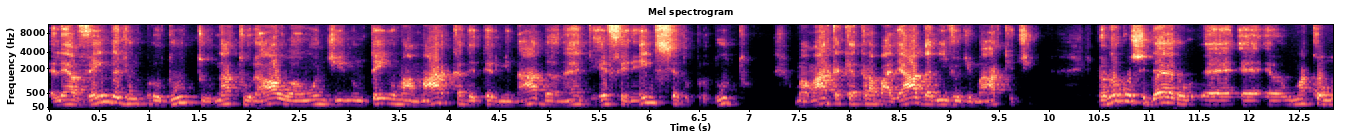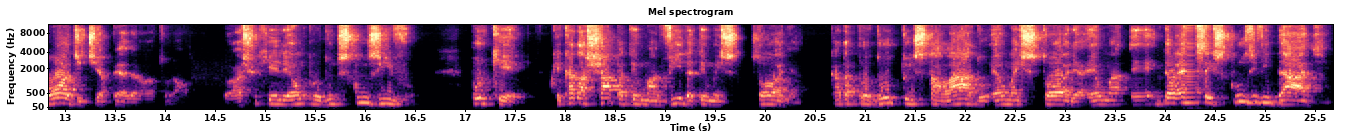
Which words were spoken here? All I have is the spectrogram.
Ela é a venda de um produto natural, onde não tem uma marca determinada né, de referência do produto, uma marca que é trabalhada a nível de marketing. Eu não considero é, é, é uma commodity a pedra natural. Eu acho que ele é um produto exclusivo. Por quê? Porque cada chapa tem uma vida, tem uma história, cada produto instalado é uma história, é uma. É, então, essa exclusividade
